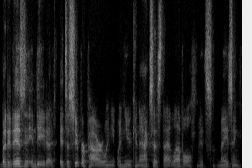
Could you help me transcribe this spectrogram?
but it is indeed a, it's a superpower when you when you can access that level it's amazing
